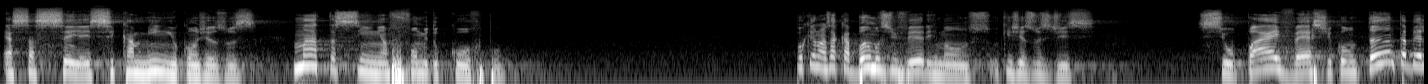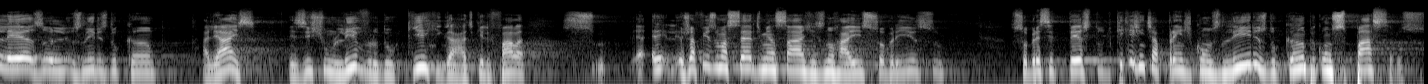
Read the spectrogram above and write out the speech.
essa ceia, esse caminho com Jesus, mata sim a fome do corpo. Porque nós acabamos de ver, irmãos, o que Jesus disse. Se o Pai veste com tanta beleza os lírios do campo. Aliás, existe um livro do Kierkegaard que ele fala. Eu já fiz uma série de mensagens no Raiz sobre isso sobre esse texto, o que, que a gente aprende com os lírios do campo e com os pássaros,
